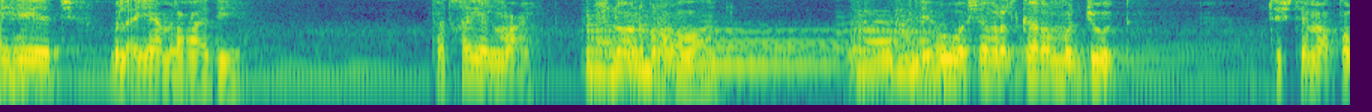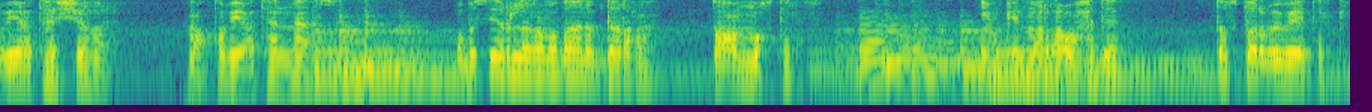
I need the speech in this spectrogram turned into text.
هاي هيك بالأيام العادية. فتخيل معي شلون برمضان اللي هو شهر الكرم والجود بتجتمع طبيعة هالشهر مع طبيعة هالناس وبصير لرمضان بدرعة طعم مختلف. يمكن مرة واحدة تفطر ببيتك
